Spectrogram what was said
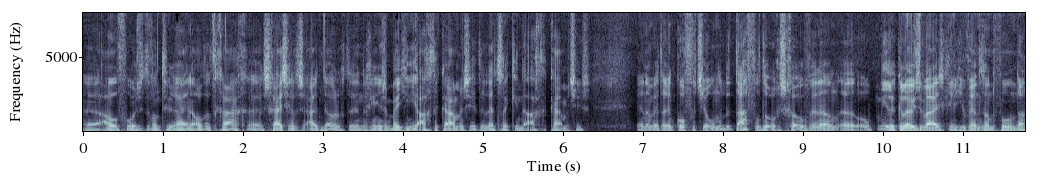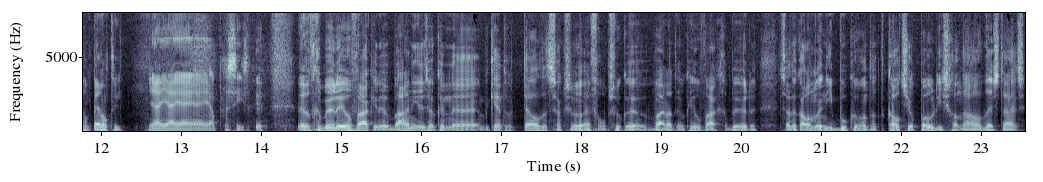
Uh, oude voorzitter van Turijn altijd graag uh, scheidsrechters uitnodigde. En dan gingen ze een beetje in die achterkamer zitten, letterlijk in de achterkamertjes. En dan werd er een koffertje onder de tafel doorgeschoven. En dan uh, op miraculeuze wijze kreeg Juventus dan de volgende dag een penalty. Ja, ja, ja, ja, ja precies. Dat gebeurde heel vaak in Urbani. Er is ook een, eh, een bekend hotel, dat zal ik zo even opzoeken, waar dat ook heel vaak gebeurde. Het staat ook allemaal in die boeken, want dat Calciopoli-schandaal destijds,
